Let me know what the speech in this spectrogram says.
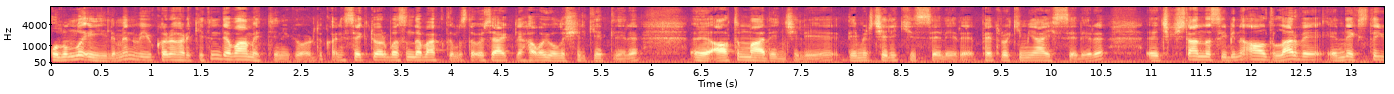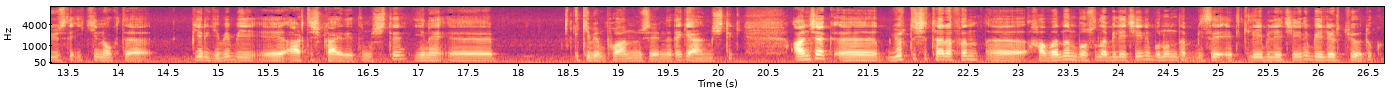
olumlu eğilimin ve yukarı hareketin devam ettiğini gördük. Hani sektör basında baktığımızda özellikle hava yolu şirketleri, e, altın madenciliği, demir çelik hisseleri, petrokimya hisseleri çıkıştan nasibini aldılar ve endekste %2.1 gibi bir artış kaydetmişti. Yine 2000 puanın üzerine de gelmiştik. Ancak e, yurt dışı tarafın e, havanın bozulabileceğini, bunun da bizi etkileyebileceğini belirtiyorduk.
